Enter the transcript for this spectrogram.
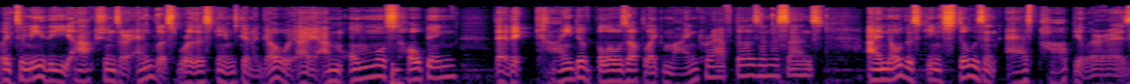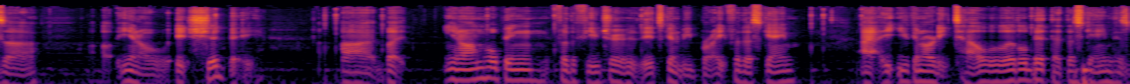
like to me the options are endless where this game's gonna go. I mean, i'm almost hoping that it kind of blows up like minecraft does in a sense. I know this game still isn't as popular as uh you know it should be. Uh but you know i'm hoping for the future it's gonna be bright for this game I, you can already tell a little bit that this game is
